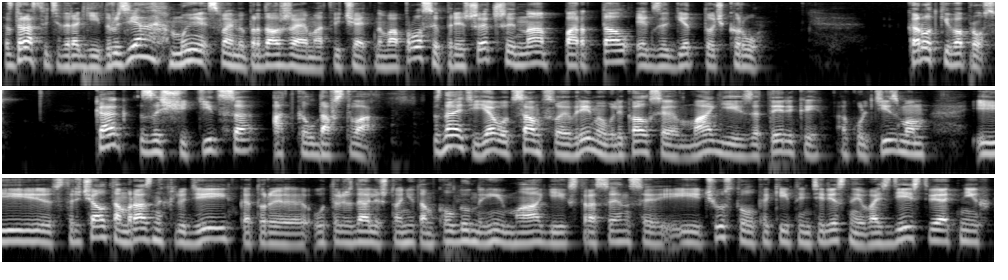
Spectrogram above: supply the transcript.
Здравствуйте, дорогие друзья! Мы с вами продолжаем отвечать на вопросы, пришедшие на портал exeget.ru. Короткий вопрос. Как защититься от колдовства? Знаете, я вот сам в свое время увлекался магией, эзотерикой, оккультизмом и встречал там разных людей, которые утверждали, что они там колдуны, маги, экстрасенсы, и чувствовал какие-то интересные воздействия от них.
